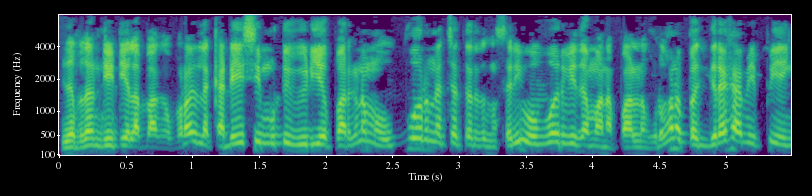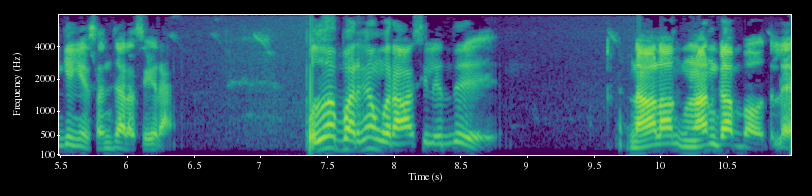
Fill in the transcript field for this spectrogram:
இதை பத்தி டீட்டெயிலாக பார்க்க போறோம். இதுல கடைசி மட்டும் வீடியோ பாருங்க. நம்ம ஒவ்வொரு நட்சத்திரத்துக்கும் சரி ஒவ்வொரு விதமான பலனை கொடுக்கணும். இப்போ கிரக அமைப்பு எங்கெங்க சஞ்சாரம் செய்கிறாங்க பொதுவாக பாருங்க உங்கள் ராசிலேருந்து நாலாம் நான்காம் பாவத்தில்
